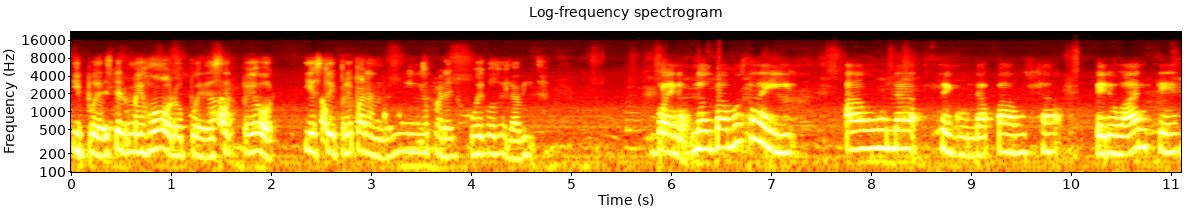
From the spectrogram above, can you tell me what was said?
y puede ser mejor o puede ser peor. Y estoy preparando al niño para el juego de la vida. Bueno, nos vamos a ir a una segunda pausa, pero antes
